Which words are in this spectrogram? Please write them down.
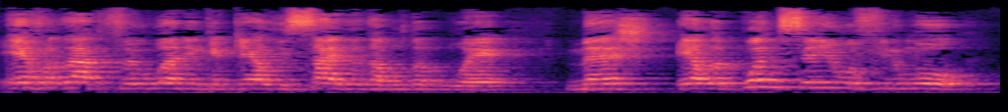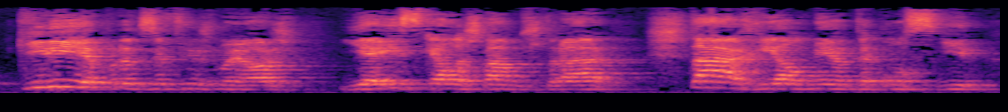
É verdade que foi o ano em que a Kelly sai da WWE, mas ela, quando saiu, afirmou que iria para desafios maiores e é isso que ela está a mostrar. Está realmente a conseguir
